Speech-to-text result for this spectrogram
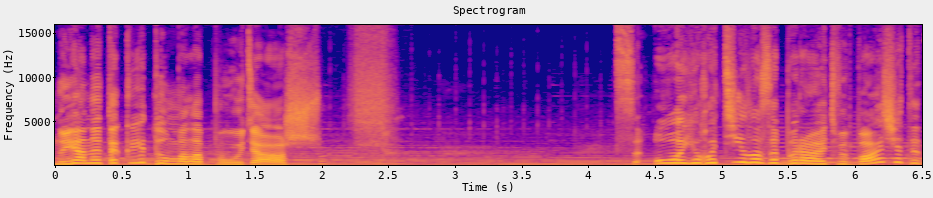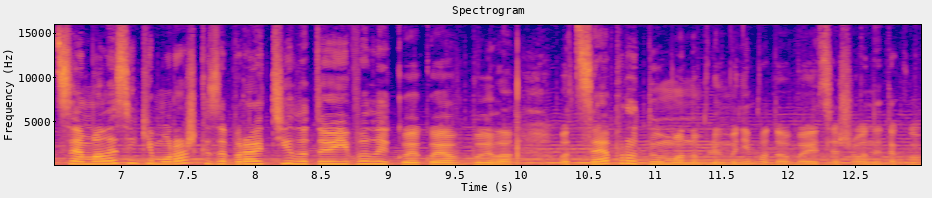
Ну я не такий думала путь аж. Це... О, його тіло забирають. Ви бачите це? Малесенькі мурашки забирають тіло тієї великої, яку я вбила. Оце продумано, блін, мені подобається, що вони таку.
